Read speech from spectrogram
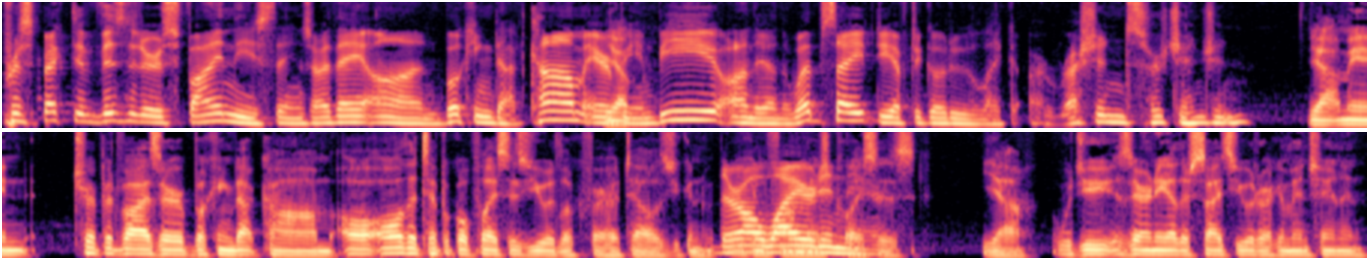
prospective visitors find these things? Are they on booking.com, Airbnb, on the on the website? Do you have to go to like a Russian search engine? Yeah, I mean TripAdvisor, Booking.com, all all the typical places you would look for hotels. You can They're you all can find wired those in there. places. Yeah. Would you? Is there any other sites you would recommend, Shannon?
